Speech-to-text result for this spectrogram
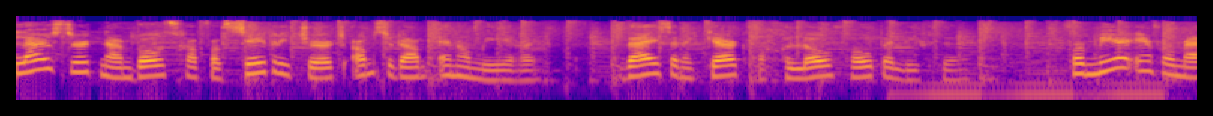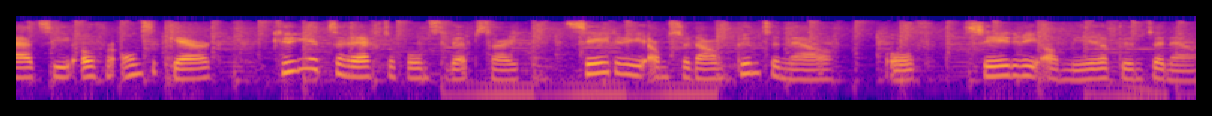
luistert naar een boodschap van C3 Church Amsterdam en Almere. Wij zijn een kerk van geloof, hoop en liefde. Voor meer informatie over onze kerk kun je terecht op onze website c3amsterdam.nl of c3almere.nl.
